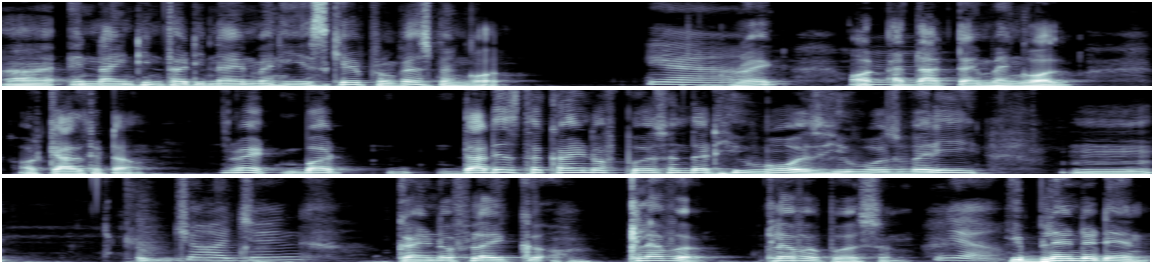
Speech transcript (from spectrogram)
uh, in 1939 when he escaped from west bengal Yeah. right or at that time bengal or calcutta right but that is the kind of person that he was he was very mm, Charging. kind of like clever clever person Yeah. he blended in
